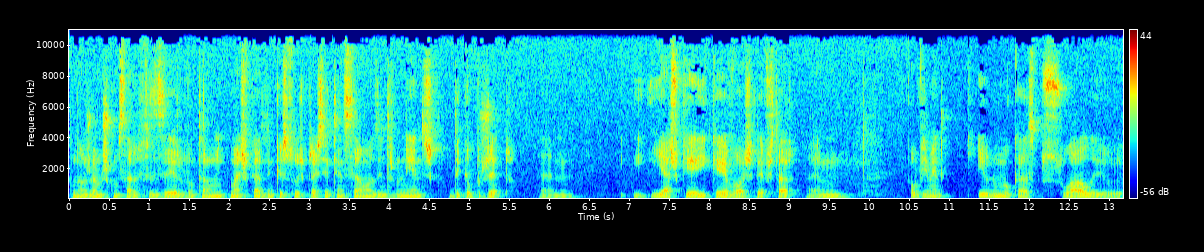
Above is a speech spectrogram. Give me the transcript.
que nós vamos começar a fazer vão estar muito mais focados em que as pessoas prestem atenção aos intervenientes daquele projeto. Um, e, acho que é aí que é a voz que deve estar. Um, obviamente, eu, no meu caso pessoal, eu,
